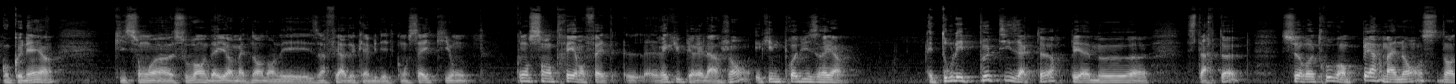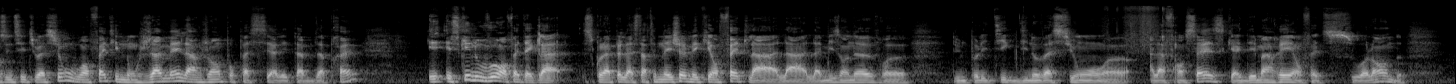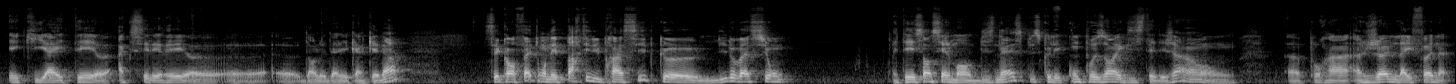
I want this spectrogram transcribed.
qu'on connaît, hein, qui sont euh, souvent d'ailleurs maintenant dans les affaires de cabinet de conseil, qui ont concentré en fait récupéré l'argent et qui ne produisent rien. Et tous les petits acteurs, PME, euh, start-up, se retrouvent en permanence dans une situation où en fait ils n'ont jamais l'argent pour passer à l'étape d'après. Et, ce qui est nouveau en fait avec la, ce qu'on appelle la Startup Nation, mais qui est en fait la, la, mise en œuvre euh, d'une politique d'innovation à la française qui a démarré en fait sous Hollande, et qui a été euh, accéléré euh, euh, dans le dernier quinquennat, c'est qu'en fait, on est parti du principe que l'innovation était essentiellement business, puisque les composants existaient déjà. Hein. Pour un, jeune, l'iPhone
